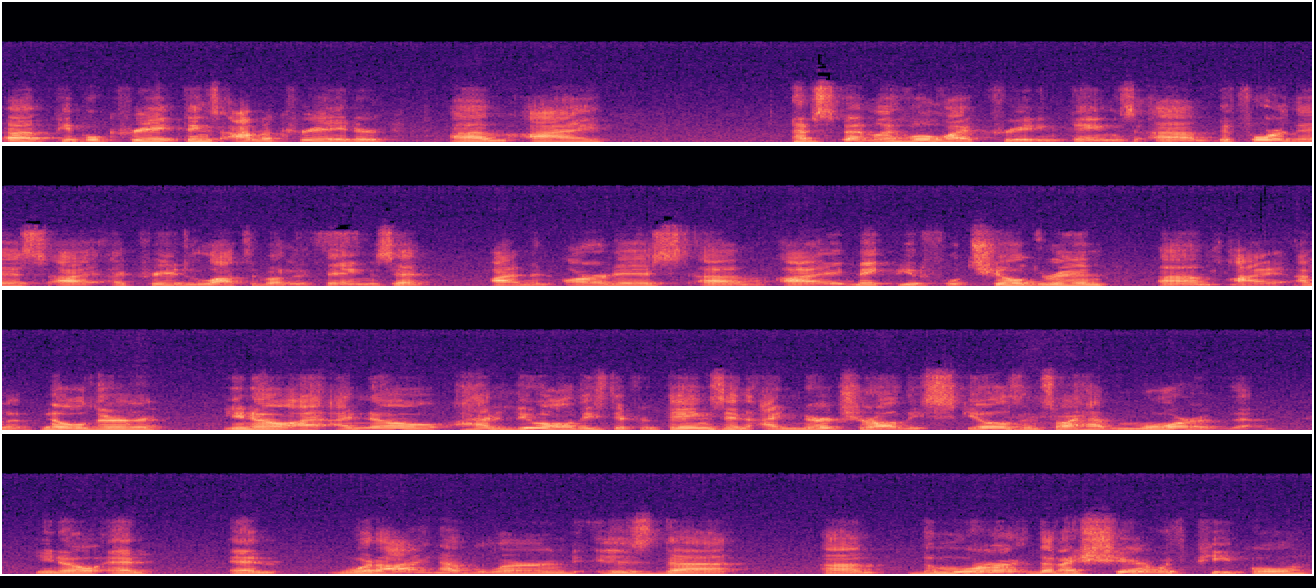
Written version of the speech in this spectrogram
Uh, people create things. I'm a creator. Um, I have spent my whole life creating things. Um, before this, I, I, created lots of other things, and I'm an artist. Um, I make beautiful children. Um, I, am a builder. You know, I, I, know how to do all these different things, and I nurture all these skills, and so I have more of them. You know, and and what I have learned is that um, the more that I share with people,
